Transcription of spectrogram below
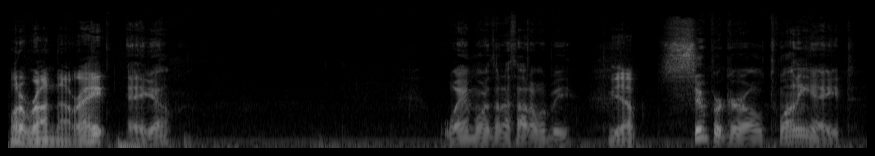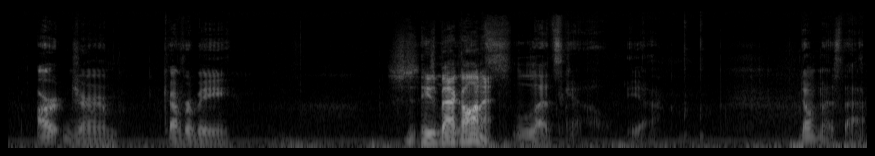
What a run, though, right? There you go. Way more than I thought it would be. Yep. Supergirl 28, Artgerm, cover B. He's back on it. Let's- Let's go. Yeah. Don't miss that.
